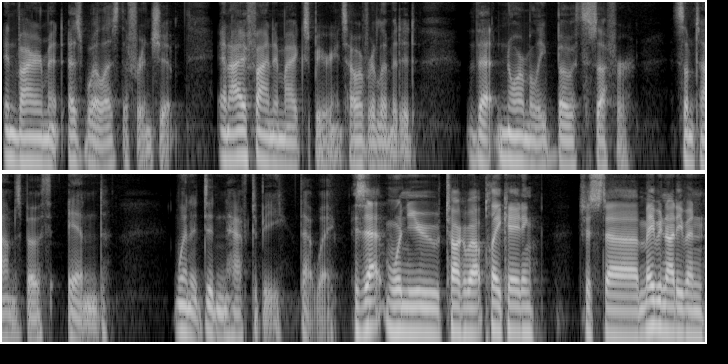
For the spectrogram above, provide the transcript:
environment as well as the friendship. And I find in my experience, however limited, that normally both suffer, sometimes both end when it didn't have to be that way. Is that when you talk about placating? Just uh, maybe not even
